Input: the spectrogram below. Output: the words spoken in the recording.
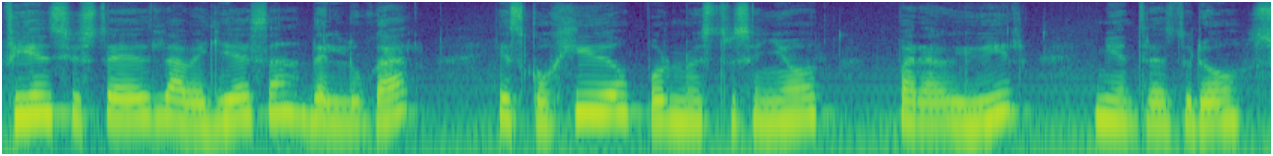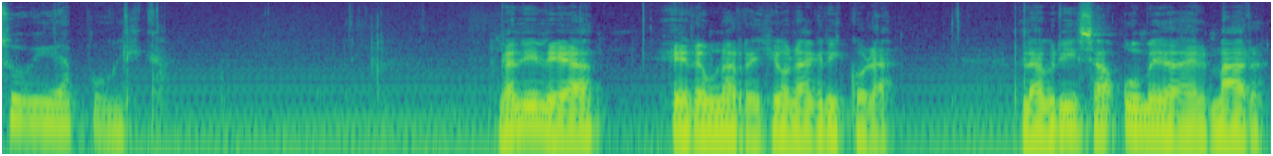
Fíjense ustedes la belleza del lugar escogido por nuestro Señor para vivir mientras duró su vida pública. Galilea era una región agrícola. La brisa húmeda del mar,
